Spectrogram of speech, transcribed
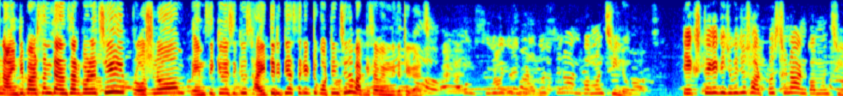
নাইনটি পার্সেন্ট অ্যান্সার করেছি প্রশ্ন এমসিকিউ এসিকিউ সাহিত্যের ইতিহাস থেকে একটু কঠিন ছিল বাকি সব এমনিতে ঠিক আছে। ছিল। টেক্সট থেকে কিছু কিছু শর্ট কোশ্চেন আনকমন ছিল।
